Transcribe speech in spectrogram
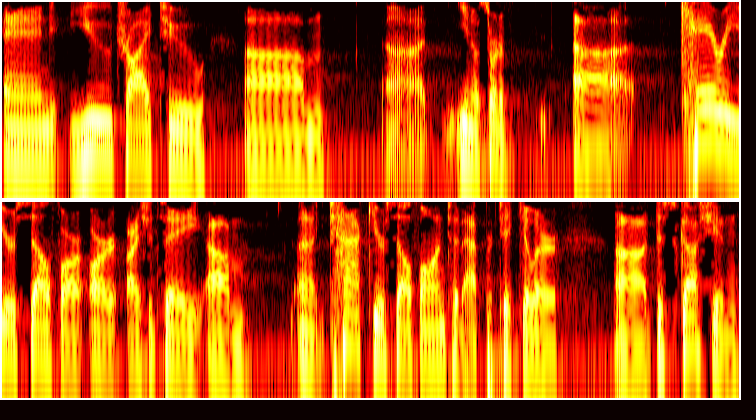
and you try to, um, uh, you know, sort of. Uh, carry yourself, or, or I should say, um, uh, tack yourself onto that particular uh, discussion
